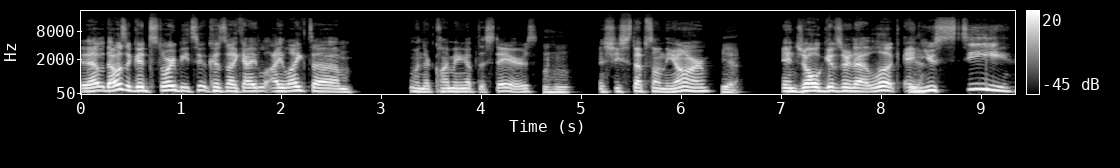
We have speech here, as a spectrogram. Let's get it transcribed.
that, that was a good story beat too, because like I I liked um when they're climbing up the stairs Mhm. and she steps on the arm. Yeah. And Joel gives her that look, and Yeah. you see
